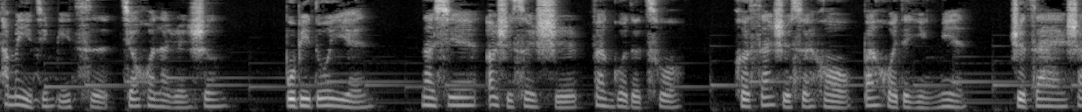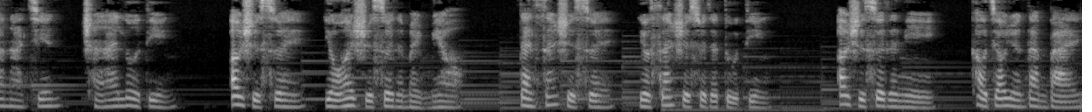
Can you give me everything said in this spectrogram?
他们已经彼此交换了人生，不必多言。那些二十岁时犯过的错，和三十岁后扳回的迎面，只在刹那间尘埃落定。二十岁有二十岁的美妙，但三十岁有三十岁的笃定。二十岁的你，靠胶原蛋白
